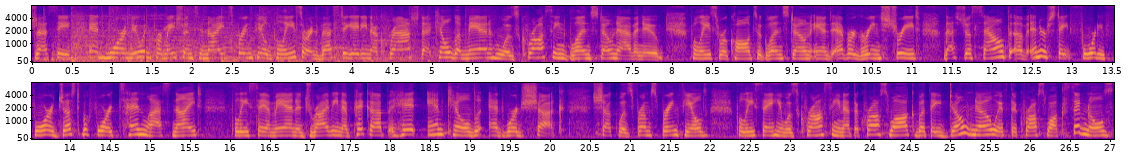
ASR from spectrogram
Jesse, and more new information tonight. Springfield police are investigating a crash that killed a man who was crossing Glenstone Avenue. Police were called to Glenstone and Evergreen Street. That's just south of Interstate 44 just before 10 last night. Police say a man driving a pickup hit and killed Edward Schuck. Schuck was from Springfield. Police say he was crossing at the crosswalk, but they don't know if the crosswalk signals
